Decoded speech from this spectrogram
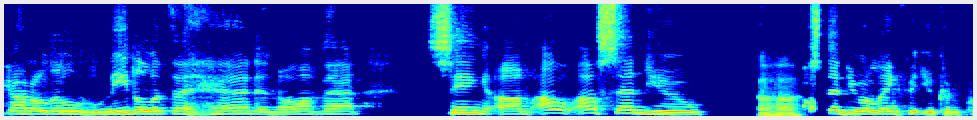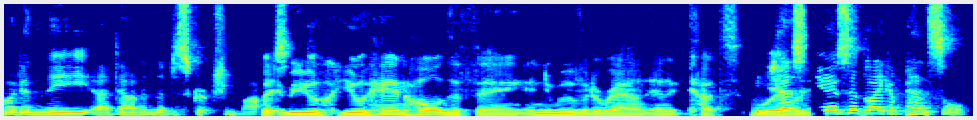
got a little needle at the head and all of that. Seeing, um, I'll I'll send you uh-huh. I'll send you a link that you can put in the uh, down in the description box. But you you hand hold the thing and you move it around and it cuts. Just use it like a pencil,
